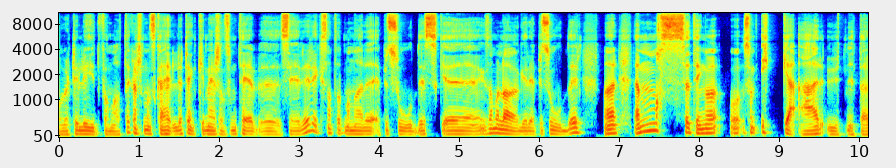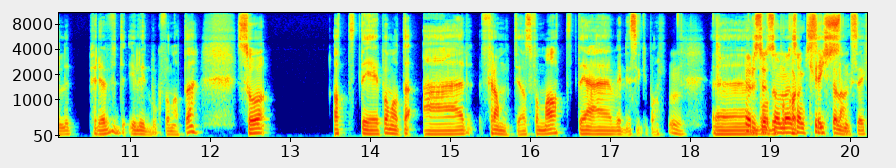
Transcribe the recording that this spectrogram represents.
over til lydformatet. Kanskje man skal heller tenke mer sånn som TV-serier. ikke sant? At man har episodiske ikke sant? Man lager episoder. Man det er masse ting å, å, som ikke er utnytta eller prøvd i lydbokformatet. Så at det på en måte er framtidas format, det er jeg veldig sikker på. Mm. Eh, Høres ut som en sånn.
